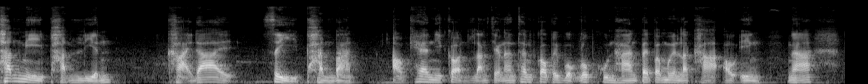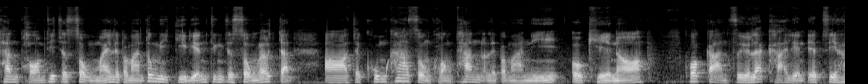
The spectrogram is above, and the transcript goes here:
ท่านมีพันเหรียญขายได้สี่พันบาท เอาแค่นี้ก่อน หลังจากนั้นท่านก็ไปบวกลบคูณหารไปประเมินราคาเอาเองนะท่านพร้อมที่จะส่งไหมอะไรประมาณต้องมีกี่เหรียญจึงจะส่งแล้วจัดอ่าจะคุ้มค่าส่งของท่านอะไรประมาณนี้โอเคเนาะพวกการซื้อและขายเหรียญ FC5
